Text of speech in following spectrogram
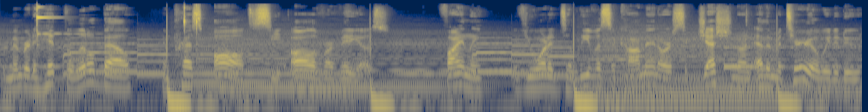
remember to hit the little bell and press all to see all of our videos. Finally, if you wanted to leave us a comment or a suggestion on other material we to do,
